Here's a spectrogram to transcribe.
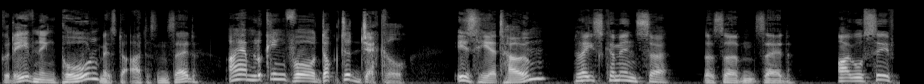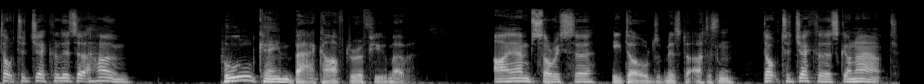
Good evening, Poole. Mr. Utterson said. I am looking for Dr. Jekyll. Is he at home? Please come in, sir. The servant said. I will see if Dr. Jekyll is at home. Poole came back after a few moments. I am sorry, sir. He told Mr. Utterson, Dr. Jekyll has gone out.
